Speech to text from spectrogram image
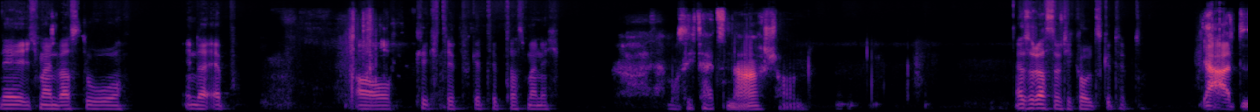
Nee, ich meine, was du in der App auf Kicktipp getippt hast, meine ich. Da muss ich da jetzt nachschauen. Also, du hast auf die Colts getippt. Ja, da,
